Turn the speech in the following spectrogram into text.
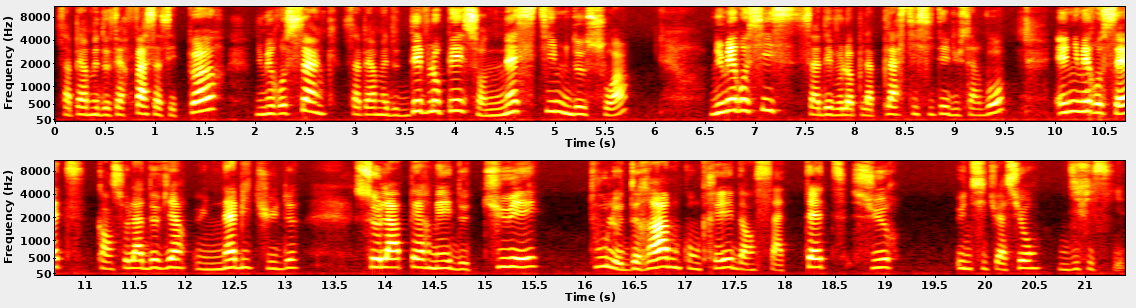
ça permet de faire face à ses peurs. Numéro 5, ça permet de développer son estime de soi. Numéro 6, ça développe la plasticité du cerveau. Et numéro 7, quand cela devient une habitude, cela permet de tuer tout le drame qu'on crée dans sa tête sur une situation difficile.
